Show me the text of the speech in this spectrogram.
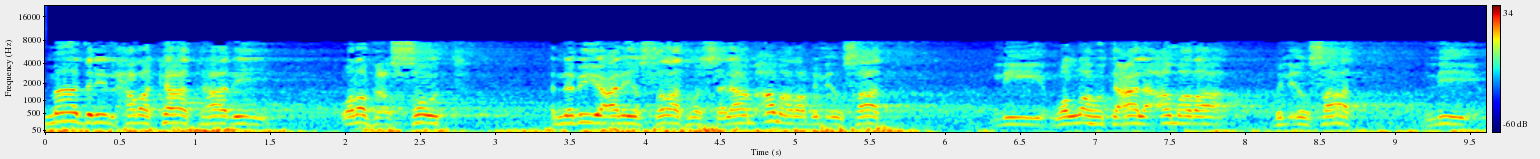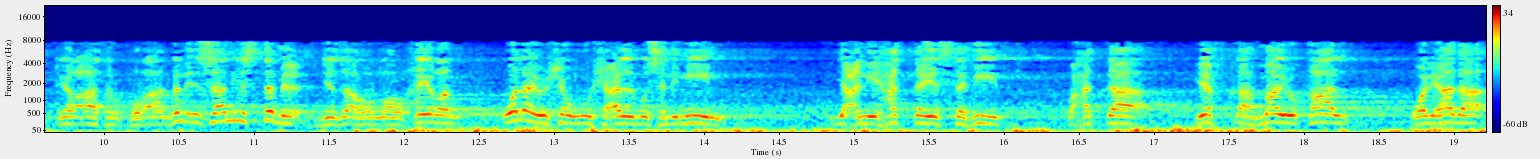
ما أدري الحركات هذه ورفع الصوت. النبي عليه الصلاة والسلام أمر بالإنصات والله تعالى أمر بالإنصات لقراءة القرآن. فالإنسان يستمع جزاه الله خيرا ولا يشوش على المسلمين يعني حتى يستفيد وحتى يفقه ما يقال. ولهذا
